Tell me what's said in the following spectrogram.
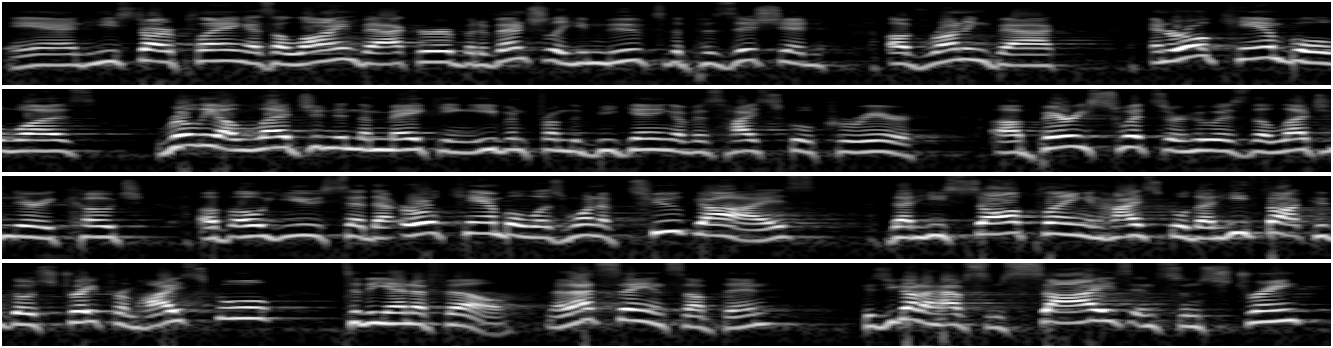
And he started playing as a linebacker, but eventually he moved to the position of running back. And Earl Campbell was really a legend in the making, even from the beginning of his high school career. Uh, Barry Switzer, who is the legendary coach of OU, said that Earl Campbell was one of two guys that he saw playing in high school that he thought could go straight from high school to the NFL. Now, that's saying something because you got to have some size and some strength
